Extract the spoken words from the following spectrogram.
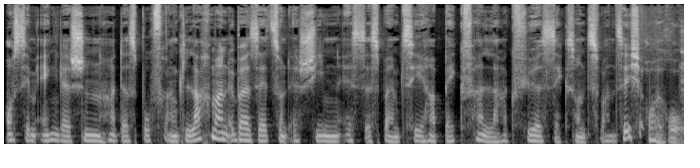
Aus dem Englischen hat das Buch Frank Lachmann übersetzt und erschienen ist es beim CH Beck Verlag für 26 Euro.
